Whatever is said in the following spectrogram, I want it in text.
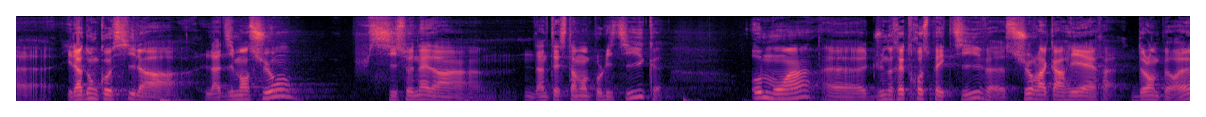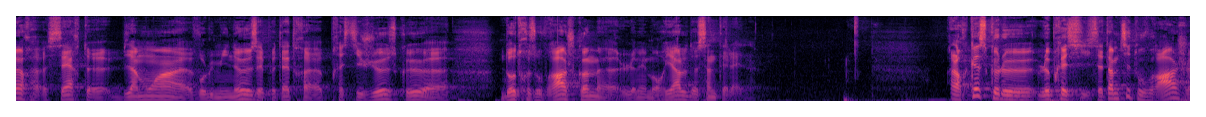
Euh, il a donc aussi la, la dimension, si ce n'est d'un testament politique, au moins d'une rétrospective sur la carrière de l'empereur, certes bien moins volumineuse et peut-être prestigieuse que d'autres ouvrages comme euh, le mémorial de Sainte-Hélène. Alors qu'est-ce que le, précis? C'est un petit ouvrage,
